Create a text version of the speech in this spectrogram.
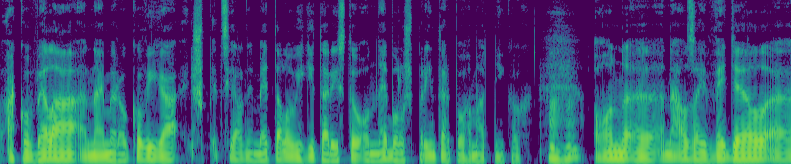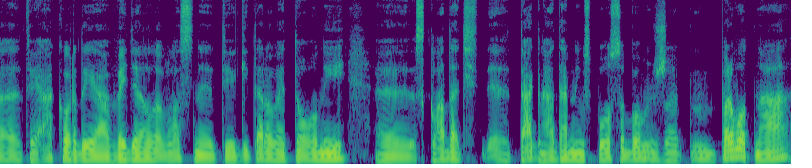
ako veľa, najmä rokových a špeciálne metalových gitaristov, on nebol šprinter po hmatníkoch. Uh-huh. On naozaj vedel tie akordy a vedel vlastne tie gitarové tóny skladať tak nádherným spôsobom, že prvotná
